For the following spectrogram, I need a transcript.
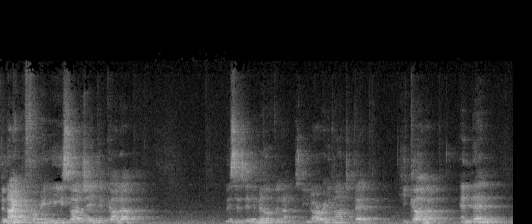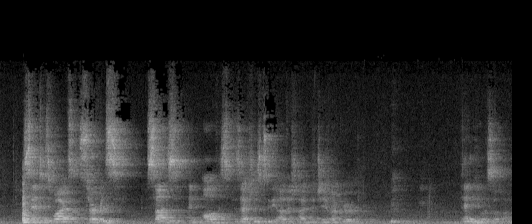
The night before meeting Esau, Jacob got up. This is in the middle of the night. so He'd already gone to bed. He got up and then sent his wives, servants, sons, and all his possessions to the other side of the Jabbok River. Then he was alone.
